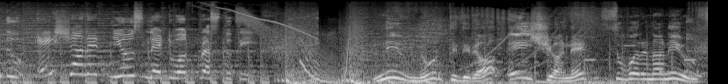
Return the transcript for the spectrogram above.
ಇದು ಏಷ್ಯಾನೆಟ್ ನ್ಯೂಸ್ ನೆಟ್ವರ್ಕ್ ಪ್ರಸ್ತುತಿ. ನೀವು ನೋಡ್ತಿದ್ದೀರಾ ಏಷ್ಯಾನೆಟ್ ಸುವರ್ಣ ನ್ಯೂಸ್.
